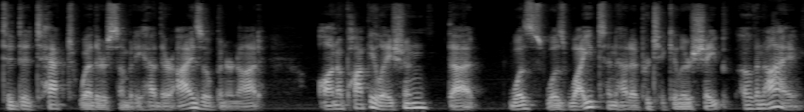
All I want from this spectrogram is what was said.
to detect whether somebody had their eyes open or not on a population that was was white and had a particular shape of an eye,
